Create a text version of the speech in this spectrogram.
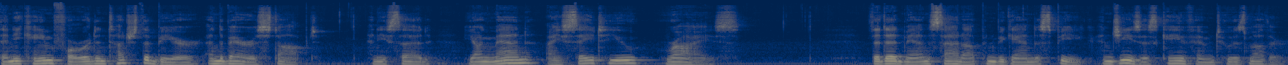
Then he came forward and touched the bier, and the bearers stopped. And he said, Young man, I say to you, rise. The dead man sat up and began to speak, and Jesus gave him to his mother.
